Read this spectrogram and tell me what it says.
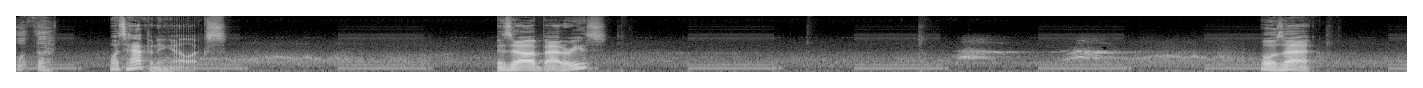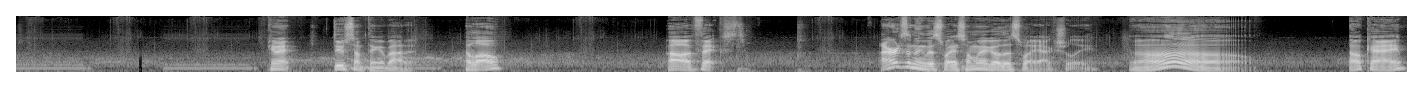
What the? What's happening, Alex? Is it out of batteries? What was that? Can I do something about it? Hello? Oh, it fixed. I heard something this way, so I'm gonna go this way, actually. Oh. Okay.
